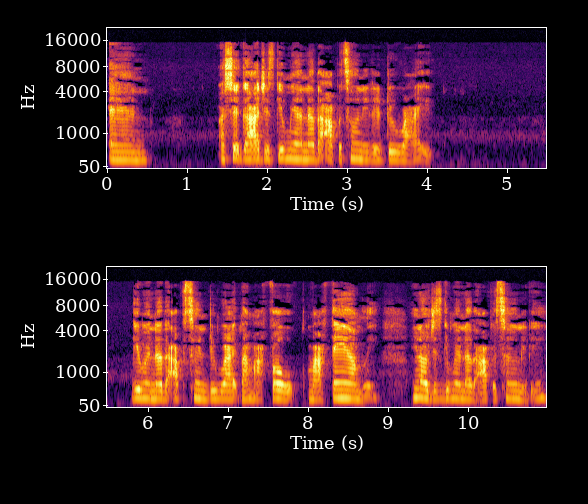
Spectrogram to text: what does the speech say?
And I said, God, just give me another opportunity to do right. Give me another opportunity to do right by my folk, my family. You know, just give me another opportunity.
